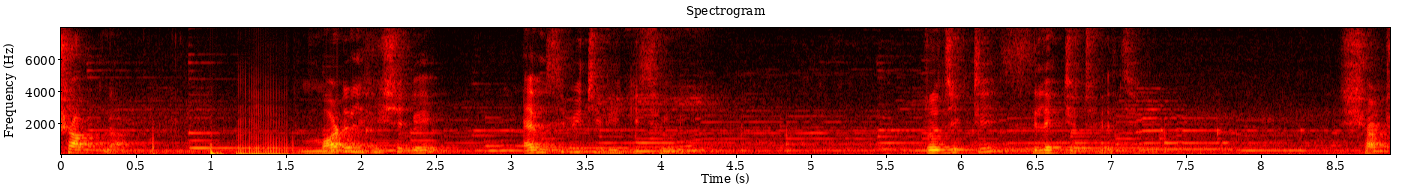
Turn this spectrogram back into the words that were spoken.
স্বপ্না। মডেল হিসেবে এমসিবি টিভি কিছু প্রজেক্টে সিলেক্টেড হয়েছে। শর্ট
